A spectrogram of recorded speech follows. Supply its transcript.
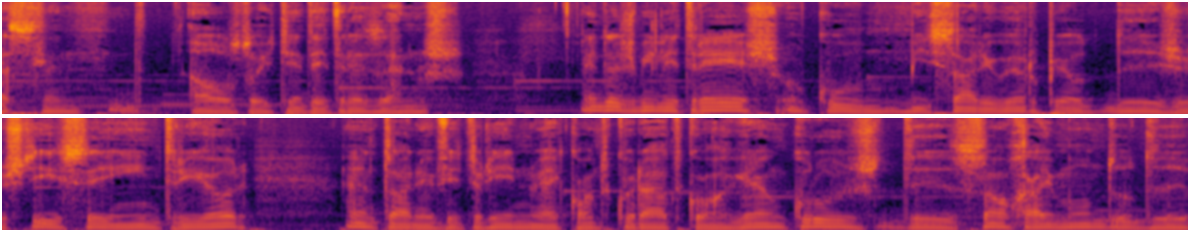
Esslin, aos 83 anos. Em 2003, o Comissário Europeu de Justiça e Interior, António Vitorino, é condecorado com a Grão Cruz de São Raimundo de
